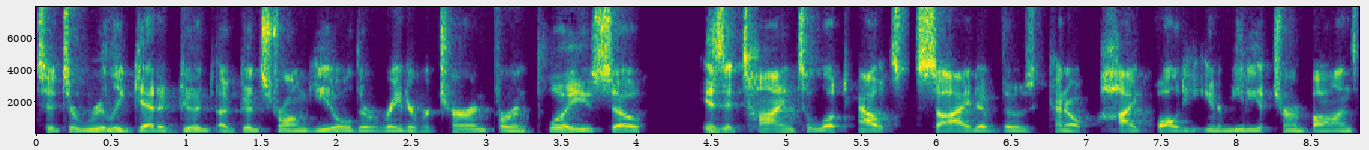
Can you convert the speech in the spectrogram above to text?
to, to really get a good, a good strong yield or rate of return for employees. So is it time to look outside of those kind of high quality intermediate term bonds?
